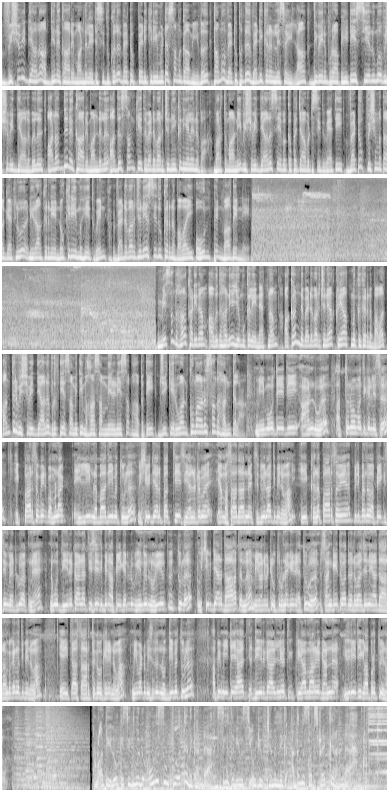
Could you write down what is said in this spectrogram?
විශ්වවිද්‍යාල අධ්‍යන කාර්ය මණ්ඩලයට සිදු කළ වැටුප් වැඩිකිරීමට සමගාමීව තම වැටුපද වැඩි කරන ලෙස ඉල්ලා දිවෙනපුරා පිහිටි සියලුම විශ්වවිද්‍යාලවල අනධ්‍යන කාර්ය මණ්ඩල අද සංකේත වැඩවර්ජනයක නියැලෙනවා. වර්තමානයේ විශ්වවිද්‍යාල සේවක ප්‍රජාවට සිදුව ඇති වැටුප් විෂමතා ගැටලුව නිරාකරණය නොකිරීම හේතුවෙන් වැඩවර්ජනය සිදු කරන බවයි ඔවුන් පෙන්වා දෙන්නේ. මේ සඳහා කඩිනම් අවධානය යොමු කළේ නැත්නම් අකණ්ඩ වැඩවර්ජනයක් ක්‍රියාත්මක කරන බවත් අන්තර් විශ්වවිද්‍යාල වෘත්තීය සමිති මහා සම්මේලනයේ සභාපති ජී.කේ රුවන් කුමාර සඳහන් කළා. මේ මොහොතේදී ආණ්ඩුව අත්නෝමතික ලෙස එක් පාර්ශවයකට පමණක් ඉල්ලීම් ලබා දීම තුළ විශ්වවිද්‍යාල පත්තියේ සියල්ලටම යම් අසාධාරණයක් සිදු වෙලා තිබෙනවා. ඒ කළ පාර්ශවය පිළිබඳව අපේ කිසිම ගැටලුවක් නැහැ. නමුත් දීර්ඝ කාලයක් තිස්සේ තිබෙන අපේ ගැටලු විහිඳු නොවීම තුළ විශ්වවිද්‍යාල 17ම මේ වන විට උතුරු නැගෙනහිර ඇතුව සංකේතවත් වැඩවර්ජනය අද ආරම්භ කරලා තිබෙනවා. ඒ ඉතා සාර්ථකව කෙරෙනවා. මේවට විසඳුම් නොදීම තුළ අපි මීට එහා දීර්ඝකාලීනව ක්‍රියාමාර්ග ගන්න ඉදිරියේදී බලාපොරොත්තු වෙනවා. රටේ ලෝකෙ සිදුවන උණුසුම් පුවත් දැනගන්න සියත නිවස් YouTube channel එක අදම subscribe කරන්න.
